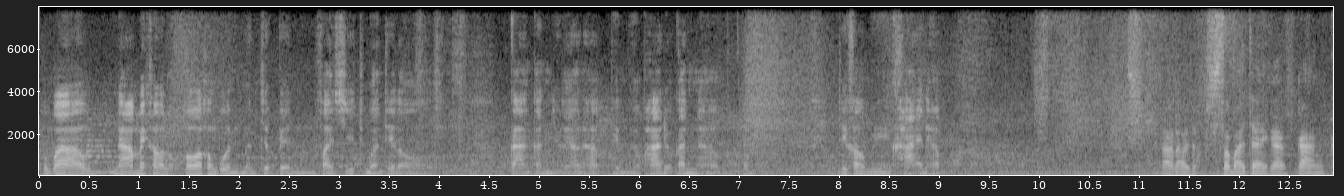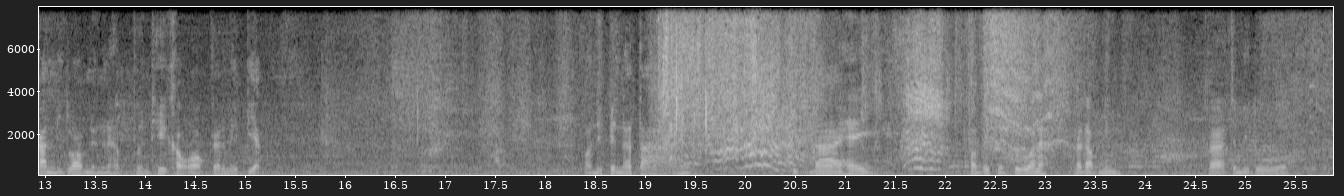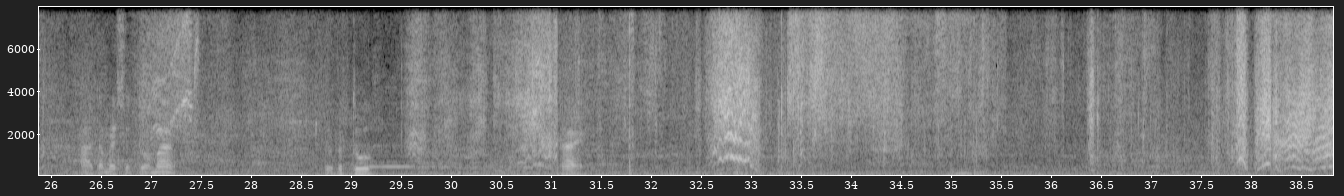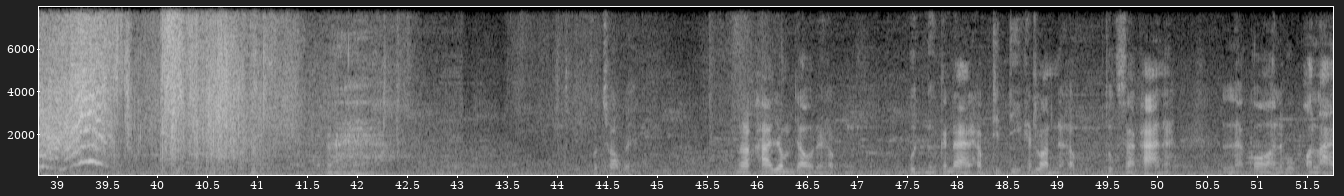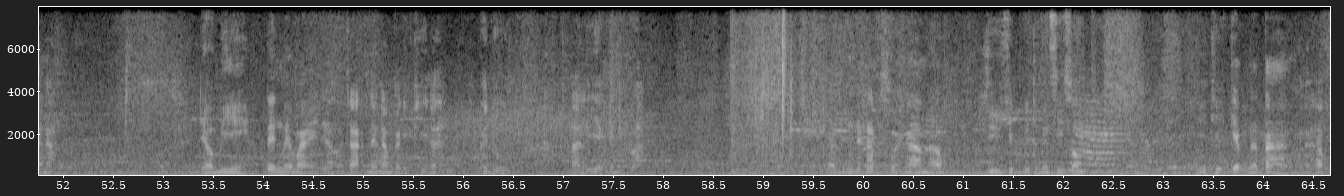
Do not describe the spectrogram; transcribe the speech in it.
ผมว่าน้ำไม่เข้าหรอกเพราะว่าข้างบนมันจะเป็นไฟชีตเหมือนที่เรา กลางกันอยู่แล้วนะครับ เป็นเนื้อผ้าเดียวกันนะครับ ที่เขามีขายนะครับ ถ้าเราจะสบายใจก็กลางกันอีกรอบหนึ่งนะครับ พื้นที่เข้าออกจะได้ไม่เปียกตอนนี้เป็นหน้าตาปิดได้ให้ความเป็นส่วนตัวนะ ระดับหนึ่งก็อาจจะมีดูอาจจะไม่ส่วนตัวมากเปิดประตูได้ โคตร ชอบเลย ราคาย่อมเยาเลยครับอุดหนุนกันได้นะครับทิตีแคทลอนนะครับ ทุกสาขานะ แล้วก็ระบบออนไลน์นะ เดี๋ยวมีเต็นท์ใหม่ๆ เดี๋ยวจะแนะนำกันอีกทีนะ ไปดูรายละเอียดกันดีกว่าแบบนี้นะครับสวยงามนะครับ สีสิบคือจะเป็นสีส้มมีที่เก็บหน้าต่างนะครับ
